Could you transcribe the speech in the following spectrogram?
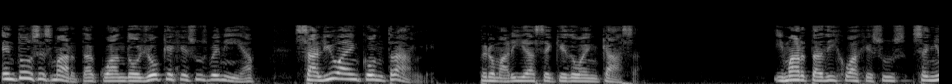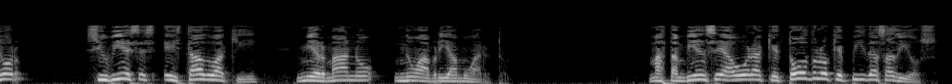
Entonces Marta, cuando oyó que Jesús venía, salió a encontrarle pero María se quedó en casa. Y Marta dijo a Jesús, Señor, si hubieses estado aquí, mi hermano no habría muerto. Mas también sé ahora que todo lo que pidas a Dios,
